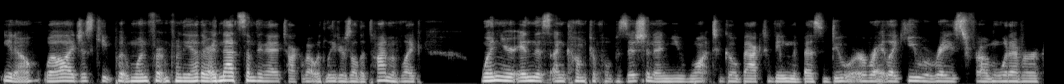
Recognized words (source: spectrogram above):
you know, well, I just keep putting one foot in front of the other. And that's something that I talk about with leaders all the time of like, when you're in this uncomfortable position and you want to go back to being the best doer, right? Like you were raised from whatever,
